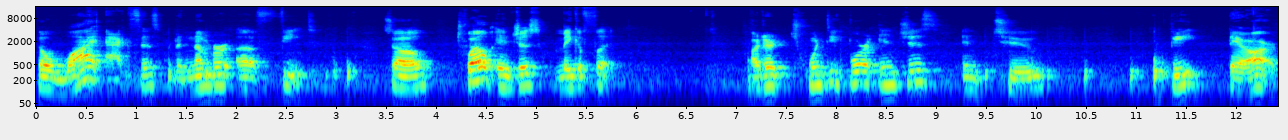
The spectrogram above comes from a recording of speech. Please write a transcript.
The y-axis are the number of feet. So 12 inches make a foot. Are there 24 inches in two feet? There are.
